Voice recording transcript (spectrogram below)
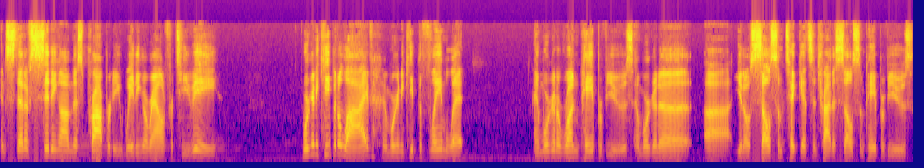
instead of sitting on this property waiting around for TV, we're going to keep it alive and we're going to keep the flame lit and we're going to run pay-per-views and we're going to uh, you know sell some tickets and try to sell some pay-per-views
